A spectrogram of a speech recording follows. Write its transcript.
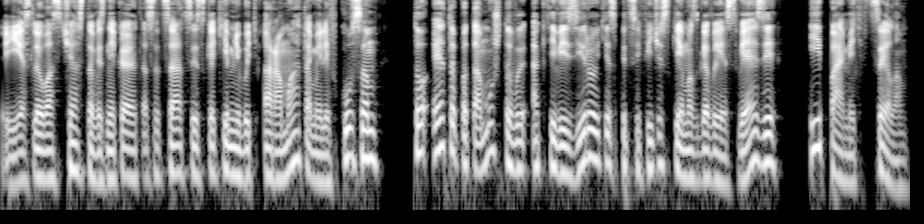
Если у вас часто возникают ассоциации с каким-нибудь ароматом или вкусом, то это потому, что вы активизируете специфические мозговые связи и память в целом.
